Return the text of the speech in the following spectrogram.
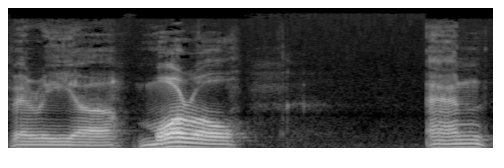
very uh, moral, and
